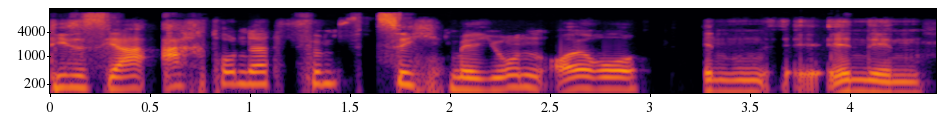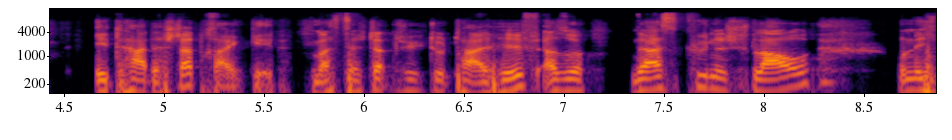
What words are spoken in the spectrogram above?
dieses Jahr 850 Millionen Euro in, in, den, Etat der Stadt reingeht, was der Stadt natürlich total hilft. Also da ist Kühne schlau und ich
